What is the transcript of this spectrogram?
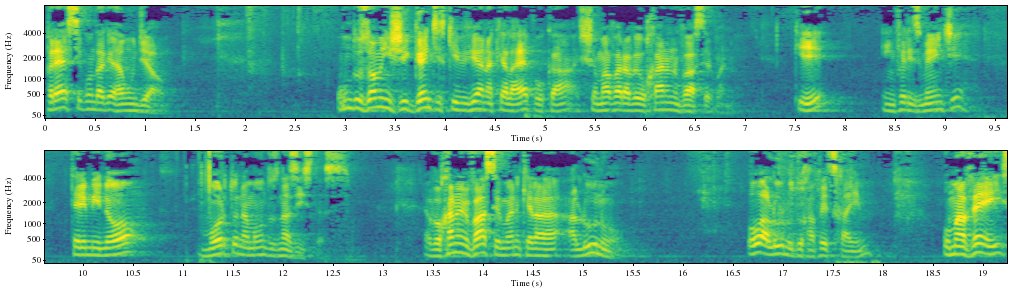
pré-Segunda Guerra Mundial. Um dos homens gigantes que vivia naquela época chamava Rav Yohanan Wasserman, que, infelizmente, terminou morto na mão dos nazistas. Rav Yohanan Wasserman, que era aluno o aluno do Hafetz Haim, uma vez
